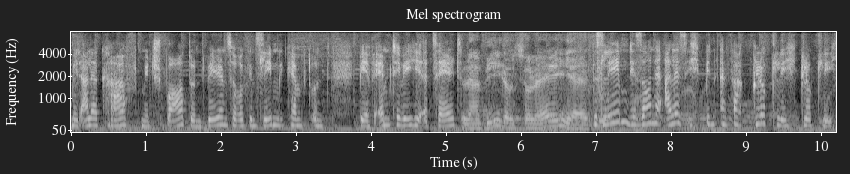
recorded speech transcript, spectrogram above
mit aller Kraft, mit Sport und Willen zurück ins Leben gekämpft und BFM TV hier erzählt. Euh, Das Leben, die Sonne, alles. Ich bin einfach glücklich, glücklich.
